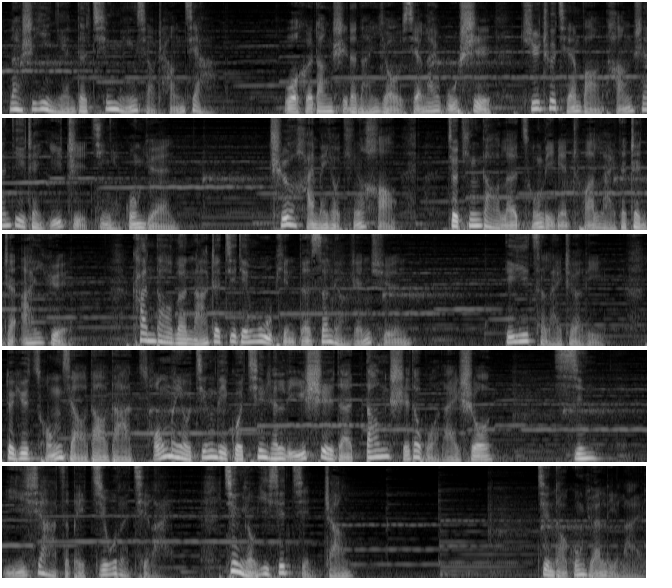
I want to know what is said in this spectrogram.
那是一年的清明小长假，我和当时的男友闲来无事，驱车前往唐山地震遗址纪念公园。车还没有停好，就听到了从里面传来的阵阵哀乐。看到了拿着祭奠物品的三两人群，第一次来这里，对于从小到大从没有经历过亲人离世的当时的我来说，心一下子被揪了起来，竟有一些紧张。进到公园里来，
